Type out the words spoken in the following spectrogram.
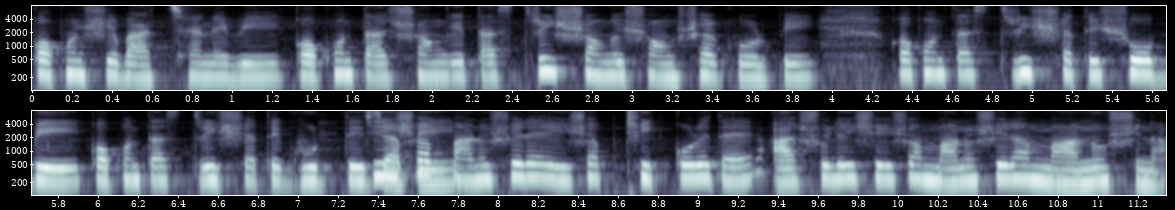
কখন সে বাচ্চা নেবে কখন তার সঙ্গে তার স্ত্রীর সঙ্গে সংসার করবে কখন তার স্ত্রীর সাথে শোবে কখন তার স্ত্রীর সাথে ঘুরতে যাবে। মানুষেরা এইসব ঠিক করে দেয় আসলে সেই সব মানুষেরা মানুষ না।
